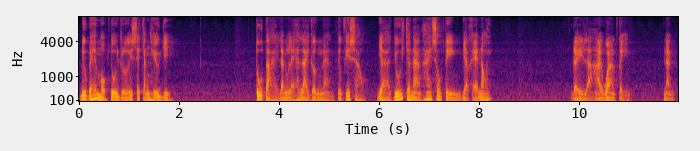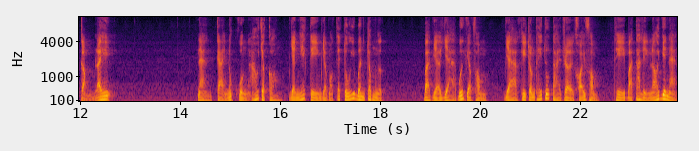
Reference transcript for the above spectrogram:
Đứa bé một tuổi rưỡi sẽ chẳng hiểu gì. Tú Tài lặng lẽ lại gần nàng từ phía sau Và dúi cho nàng hai sâu tiền và khẽ nói, Đây là hai quan tiền, Nàng cầm lấy. Nàng cài nút quần áo cho con Và nhét tiền vào một cái túi bên trong ngực. Bà vợ già bước vào phòng Và khi trông thấy Tú Tài rời khỏi phòng thì bà ta liền nói với nàng,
